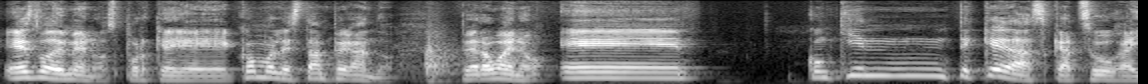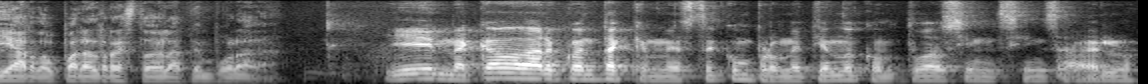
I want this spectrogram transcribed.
es lo de menos, porque cómo le están pegando. Pero bueno, eh, ¿Con quién te quedas, Katsuo Gallardo, para el resto de la temporada? Y me acabo de dar cuenta que me estoy comprometiendo con tú sin, sin saberlo.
